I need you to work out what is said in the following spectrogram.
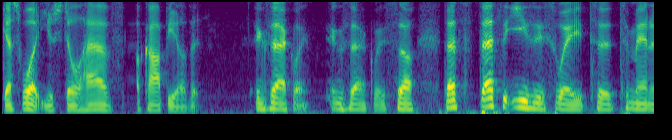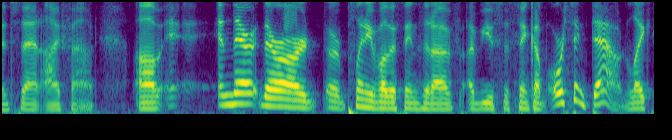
guess what? You still have a copy of it. Exactly, exactly. So that's that's the easiest way to to manage that I found. Um, and there there are, are plenty of other things that I've I've used to sync up or sync down. Like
